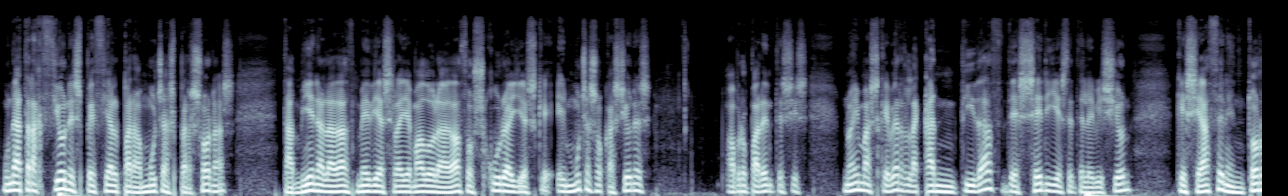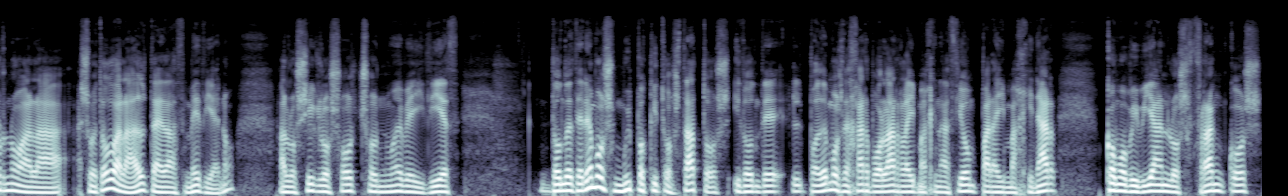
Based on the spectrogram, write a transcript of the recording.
una atracción especial para muchas personas. También a la Edad Media se la ha llamado la Edad Oscura y es que en muchas ocasiones abro paréntesis, no hay más que ver la cantidad de series de televisión que se hacen en torno a la, sobre todo a la alta edad media, ¿no? A los siglos 8, 9 y 10, donde tenemos muy poquitos datos y donde podemos dejar volar la imaginación para imaginar cómo vivían los francos,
